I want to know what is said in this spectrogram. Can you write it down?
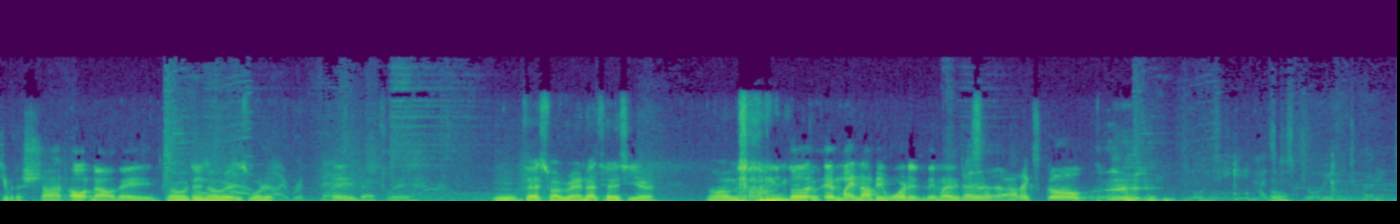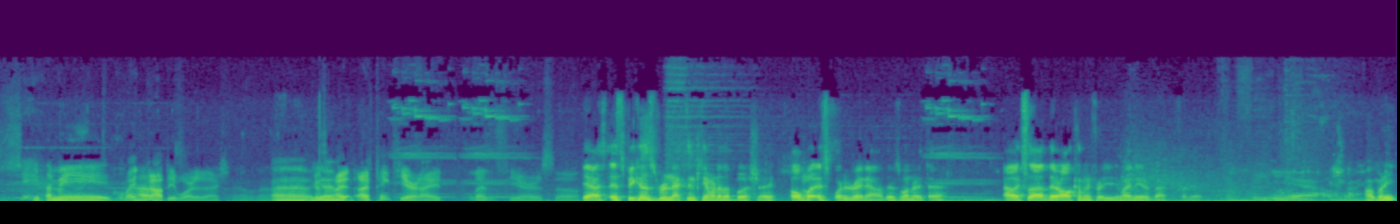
give it a shot. Oh, no, they... No, they know it is Have worth my it. They definitely... Oh, that's why Renata is here. No, I'm. I'm So it might not be warded. They might have just like... Alex, go! Your team has Oh. destroyed a turret. Share Let me. It might have- not be warded actually. I don't know. Uh, 'Cause yeah. I, I've pinged here and I lens here, so. Yeah, it's because Renekton came out of the bush, right? Oh, but it's warded right now. There's one right there. Alex, uh, they're all coming for you. You might need a back. Okay. Yeah, I'll try. How many?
